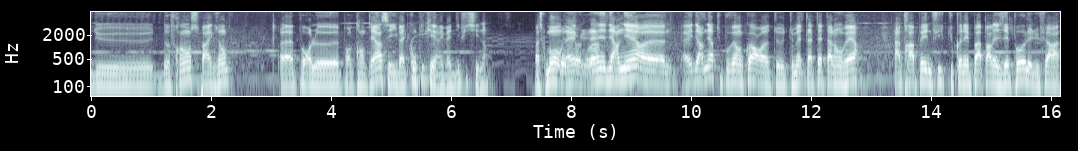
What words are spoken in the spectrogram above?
du, de France, par exemple, pour, le, pour le 31, c'est- il va être compliqué, hein, il va être difficile. hein. Parce que bon, Tu l'année dernière, euh, l'année dernière, tu pouvais encore te, te mettre la tête à l'envers, attraper une fille que tu connais pas par les épaules et lui faire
